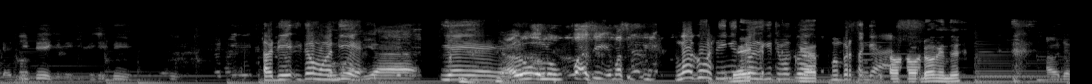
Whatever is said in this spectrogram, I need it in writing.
janji deh gini gini gini. Oh dia itu omongan dia. Iya iya iya. ya lu lupa sih masih Enggak gua masih ingat, Ya, gua masih ingat cuma gua ingat. mempertegas. Tahu-tahu doang itu. ah udah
